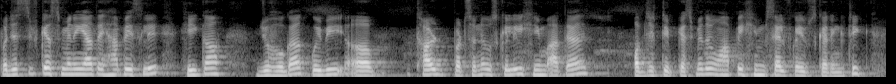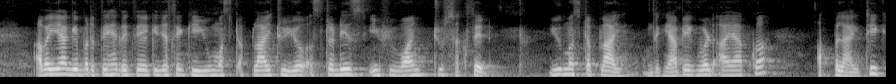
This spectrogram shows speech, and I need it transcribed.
पॉजिटिव केस में नहीं आता यहाँ पे, इसलिए ही का जो होगा, कोई भी थर्ड पर्सन है, उसके लिए हिम आता है ऑब्जेक्टिव केस में तो वहाँ पे हिम सेल्फ का यूज़ करेंगे, ठीक? अब आइए आगे बढ़ते हैं, देखते हैं कि जैसे कि you must apply to your studies if you want to succeed you must apply देखिए, यहाँ पे एक वर्ड आया आपका अप्लाई ठीक?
